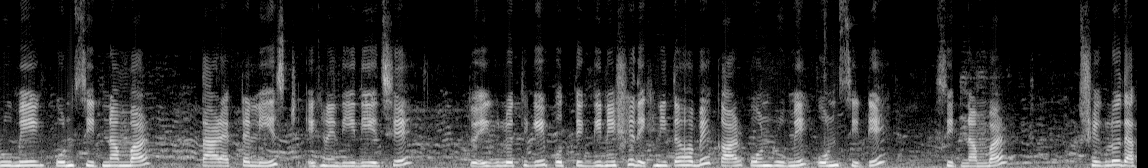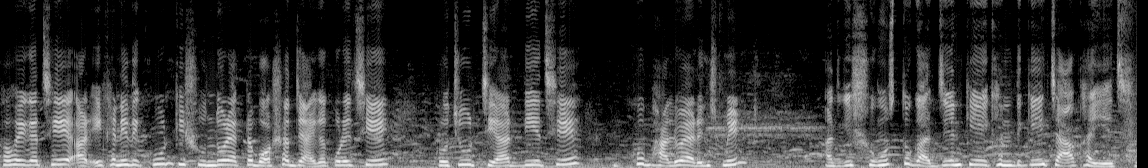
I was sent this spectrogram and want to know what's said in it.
রুমে কোন সিট নাম্বার তার একটা লিস্ট এখানে দিয়ে দিয়েছে। তো এগুলো থেকেই প্রত্যেক দিন এসে দেখে নিতে হবে কার কোন রুমে কোন সিটে সিট নাম্বার সেগুলো দেখা হয়ে গেছে। আর এখানে দেখুন কি সুন্দর একটা বসার জায়গা করেছে। প্রচুর চেয়ার দিয়েছে। খুব ভালো অ্যারেঞ্জমেন্ট আজকে সমস্ত গার্জিয়ানকে এখান থেকে চা খাইয়েছে।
